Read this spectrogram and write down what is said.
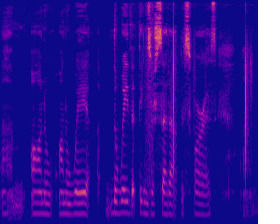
um, on a, on a way the way that things are set up as far as um,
